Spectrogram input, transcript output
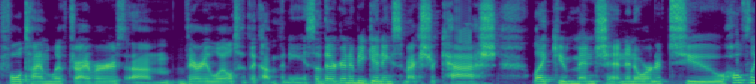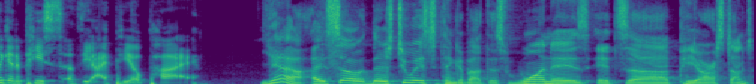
full-time Lyft drivers um, very loyal to the company. So they're going to be getting some extra cash like you mentioned in order to hopefully get a piece of the IPO pie yeah. So there's two ways to think about this. One is it's a PR stunt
